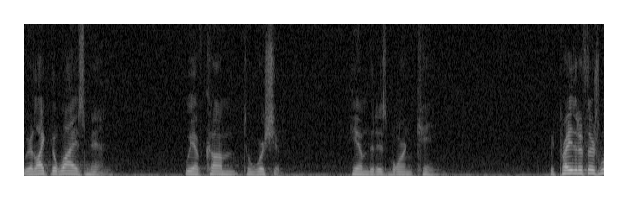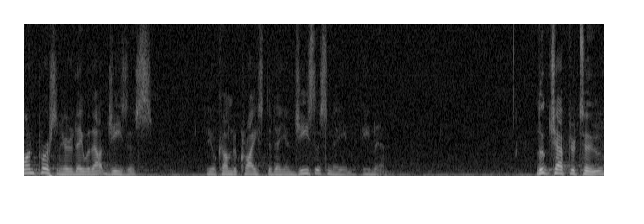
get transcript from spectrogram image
We're like the wise men. We have come to worship him that is born King. We pray that if there's one person here today without Jesus, he'll come to Christ today. In Jesus' name, amen. Luke chapter 2.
